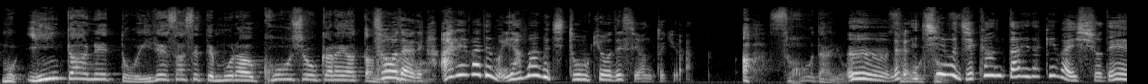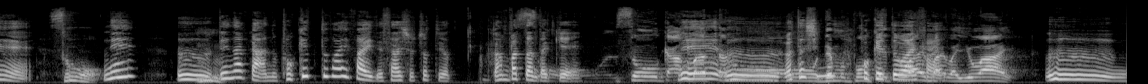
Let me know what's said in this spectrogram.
もうインターネットを入れさせてもらう交渉からやったんだそうだよね。あれはでも山口東京ですよ、あの時は。あ、そうだよ。うん。だから一応時間帯だけは一緒で、そう。ね。うん。で、なんかあの、ポケット Wi-Fi で最初ちょっとや頑張ったんだっけ？そう、頑張ったの。ねうん私もでもポケット Wi-Fi は弱い。うん。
